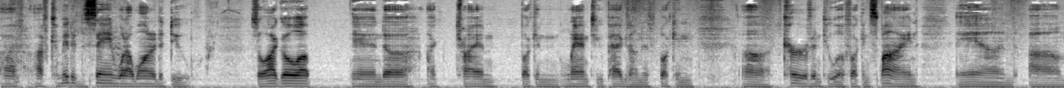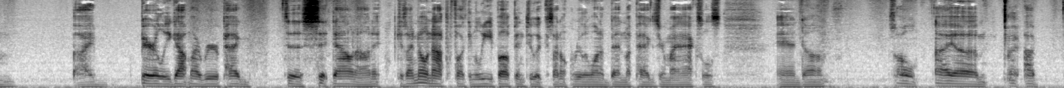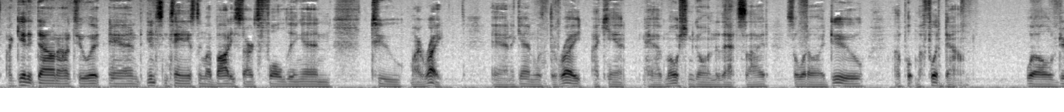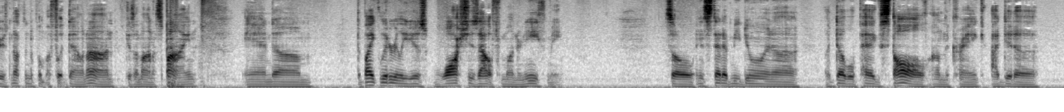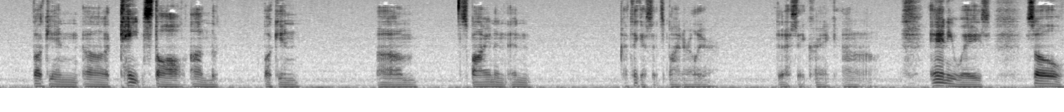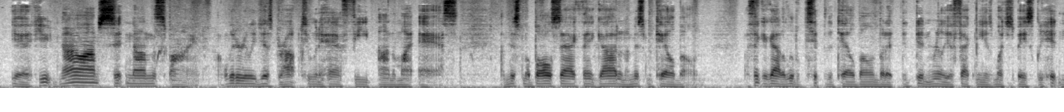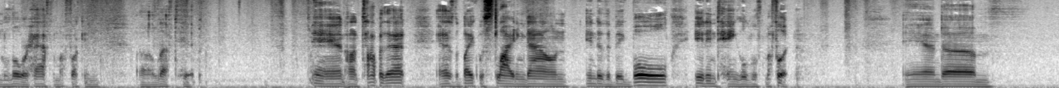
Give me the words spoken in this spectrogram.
I've I've committed to saying what I wanted to do. So I go up and uh I try and fucking land two pegs on this fucking uh, curve into a fucking spine, and um, I barely got my rear peg to sit down on it because I know not to fucking leap up into it because I don't really want to bend my pegs or my axles. And um, so I, um, I, I I get it down onto it, and instantaneously my body starts folding in to my right. And again, with the right, I can't have motion going to that side. So what do I do? I put my foot down. Well, there's nothing to put my foot down on because I'm on a spine, and um, the bike literally just washes out from underneath me. So instead of me doing a, a double peg stall on the crank, I did a fucking uh, taint stall on the fucking um, spine and, and think I said spine earlier. Did I say crank? I don't know. Anyways, so yeah, here, now I'm sitting on the spine. I literally just dropped two and a half feet onto my ass. I missed my ball sack, thank God, and I missed my tailbone. I think I got a little tip of the tailbone, but it, it didn't really affect me as much as basically hitting the lower half of my fucking uh, left hip. And on top of that, as the bike was sliding down into the big bowl, it entangled with my foot. And um,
